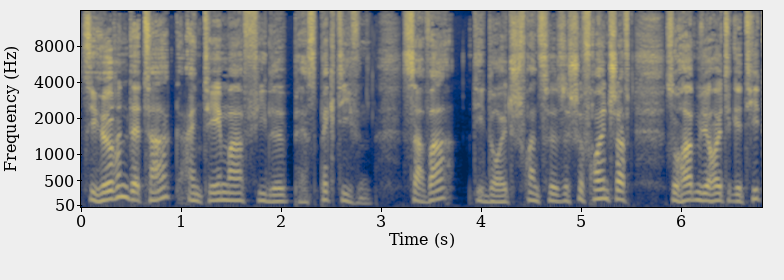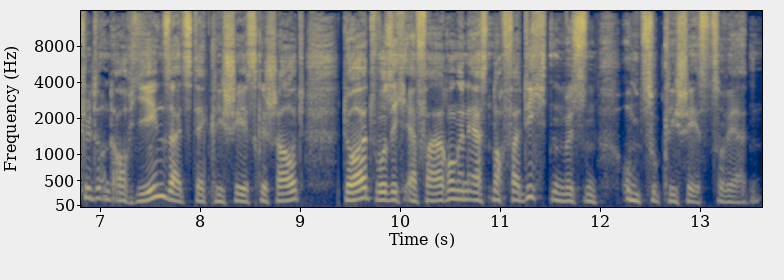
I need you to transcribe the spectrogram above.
Sie hören der Tag, ein Thema, viele Perspektiven. Ça va, die deutsch-französische Freundschaft. So haben wir heute getitelt und auch jenseits der Klischees geschaut, dort, wo sich Erfahrungen erst noch verdichten müssen, um zu Klischees zu werden.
